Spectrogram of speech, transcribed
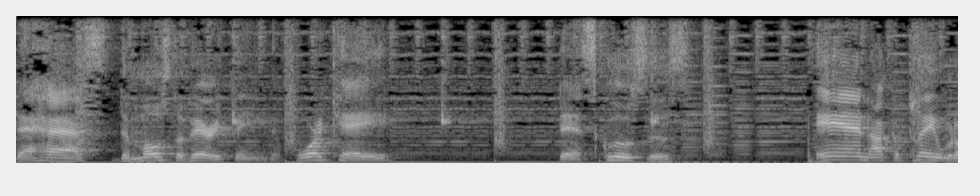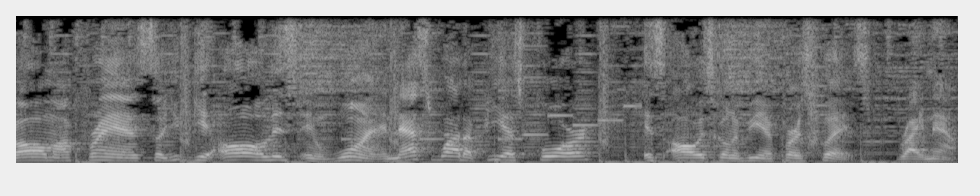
that has the most of everything the 4K, the exclusives, and I could play with all my friends. So you get all this in one. And that's why the PS4 is always going to be in first place right now.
